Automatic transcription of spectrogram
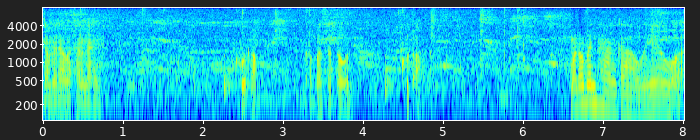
จำไม่ได้ว่าทางไหน ขุดออกคัพเปอร์สโตนขุดออก มันต้องเป็นทางกาเวลอะ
